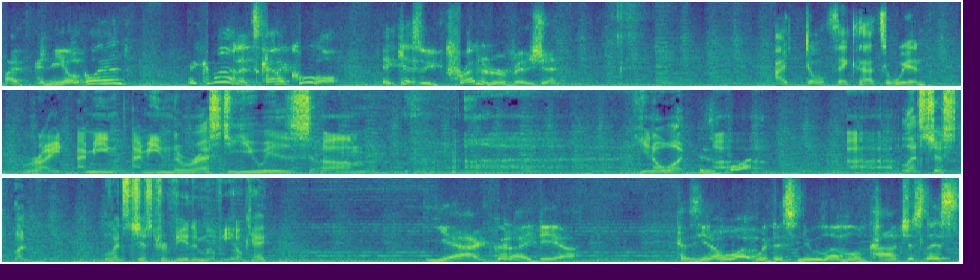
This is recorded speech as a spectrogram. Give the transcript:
my pineal gland? Hey, come on, it's kind of cool. It gives me predator vision. I don't think that's a win. Right. I mean, I mean, the rest of you is um, uh, you know what? Is uh, what? Uh, let's just let let's just review the movie, okay? Yeah, good idea. Because you know what? With this new level of consciousness,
